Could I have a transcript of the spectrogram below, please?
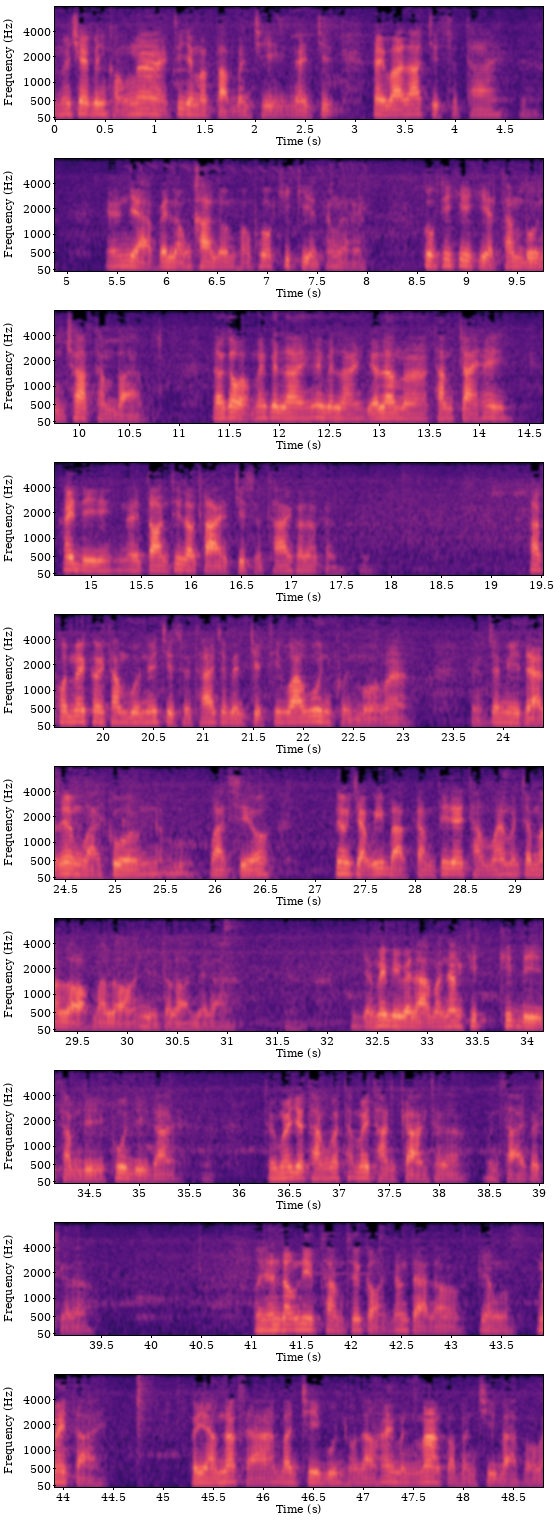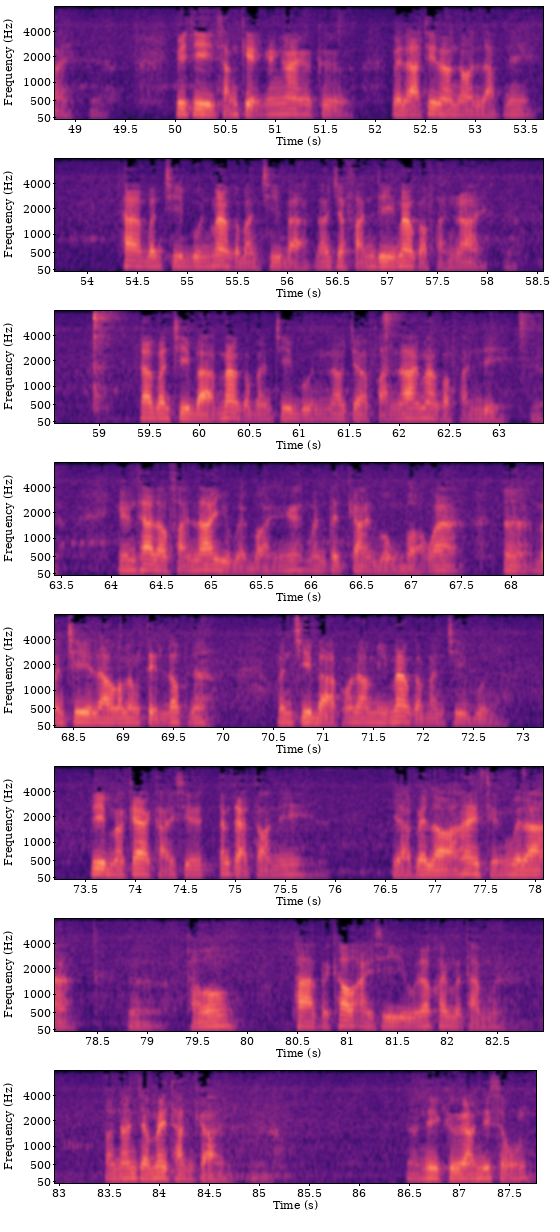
ไม่ใช่เป็นของง่ายที่จะมาปรับบัญชีในจิตในวาระจิตสุดท้ายดังนั้นอย่าไปหลงคาลมของพวกขี้เกียจทั้งหลาย พวกที่ขี้เกียจทำบุญชอบทำบาป แล้วก็บอกไม่เป็นไรไม่เป็นไร เดี๋ยวเรามาทำใจให้ให้ดีในตอนที่เราตายจิตสุดท้ายก็แล้วกัน ถ้าคนไม่เคยทำบุญในจิตสุดท้ายจะเป็นจิตที่ว้าวุ่นขุ่นมัวมาก จะมีแต่เรื่องหวาดกลัวหวาดเสียว เนื่องจากวิบากกรรมที่ได้ทำไว้มันจะมาหลอกมาหลอนอยู่ตลอดเวลาจะไม่มีเวลามานั่งคิดคิดดีทำดีพูดดีได้ ถึงแม้จะทำก็ไม่ทันการใช่แล้วมันสายไปเสียแล้ว ราะฉะนั้นต้องรีบทำเสียก่อนตั้งแต่เรายังไม่ตาย พยายามรักษาบัญชีบุญของเราให้มันมากกว่าบัญชีบาปเอาไว้ วิธีสังเกตง่าย ๆ ก็คือ เวลาที่เรานอนหลับนี่ ถ้าบัญชีบุญมากกว่าบัญชีบาป เราจะฝันดีมากกว่าฝันร้าย ถ้าบัญชีบาปมากกว่าบัญชีบุญ เราจะฝันร้ายมากกว่าฝันดีงั้นถ้าเราฝันร้ายอยู่บ่อยๆนี่มันเป็นการบ่งบอกว่าบัญชีเรากำลังติดลบนะ บัญชีบาปของเรามีมากกว่าบัญชีบุญ รีบมาแก้ไขเสียตั้งแต่ตอนนี้ อย่าไปรอให้ถึงเวลาเขาพาไปเข้าไอซียูแล้วค่อยมาทำตอนนั้นจะไม่ทันการนี่คืออนนิสงส์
